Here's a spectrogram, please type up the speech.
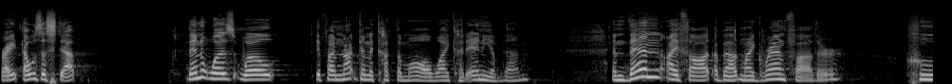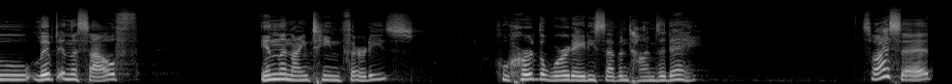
Right? That was a step. Then it was, well, if I'm not going to cut them all, why cut any of them? And then I thought about my grandfather who lived in the South in the 1930s, who heard the word 87 times a day. So I said,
